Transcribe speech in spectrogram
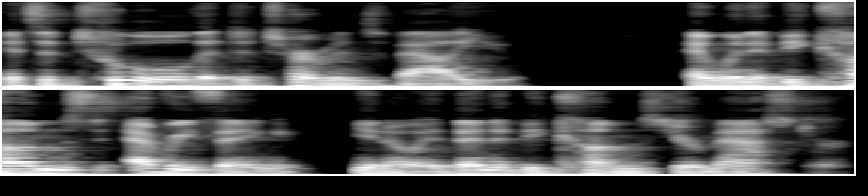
It's a tool that determines value. And when it becomes everything you know then it becomes your master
